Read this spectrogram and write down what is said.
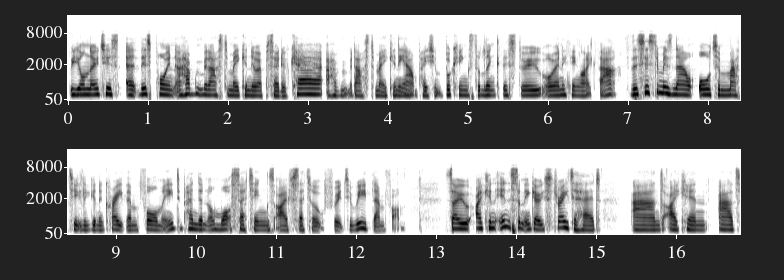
but you'll notice at this point, I haven't been asked to make a new episode of care. I haven't been asked to make any outpatient bookings to link this through or anything like that. So the system is now automatically going to create them for me, dependent on what settings I've set up for it to read them from. So I can instantly go straight ahead and I can add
